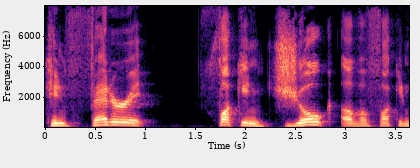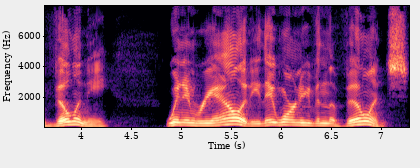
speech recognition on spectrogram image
Confederate fucking joke of a fucking villainy when in reality they weren't even the villains.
